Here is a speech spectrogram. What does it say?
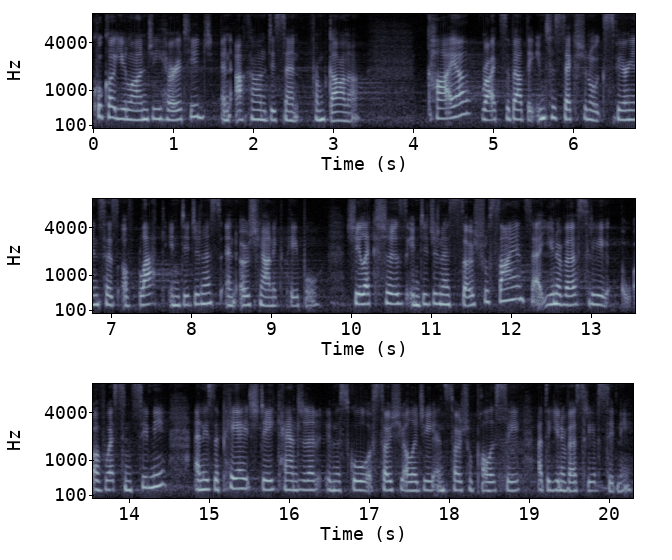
Kuku Yalanji heritage, and Akan descent from Ghana. Kaya writes about the intersectional experiences of Black, Indigenous, and Oceanic people. She lectures Indigenous social science at University of Western Sydney and is a PhD candidate in the School of Sociology and Social Policy at the University of Sydney.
